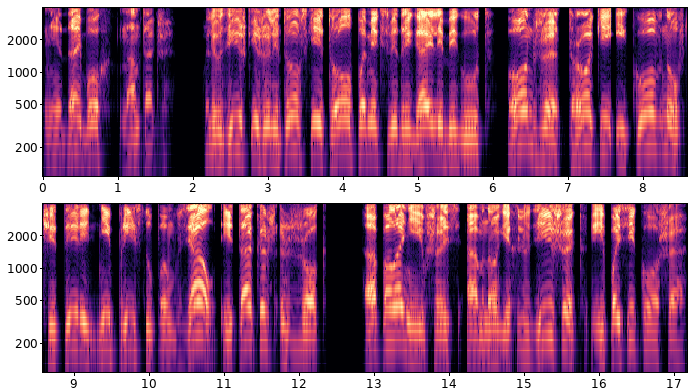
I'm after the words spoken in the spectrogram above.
не дай бог нам так же. Людишки же литовские толпами к Свидригайле бегут, он же Троки и Ковну в четыре дни приступом взял и так аж сжег, ополонившись о многих людишек и посекоша.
